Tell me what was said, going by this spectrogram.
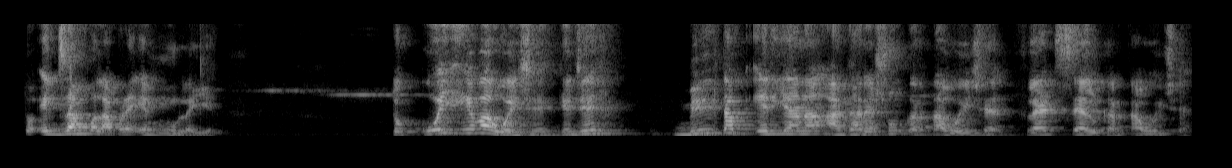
તો એક્ઝામ્પલ આપણે એમનું લઈએ. તો કોઈ એવા હોય છે કે જે બિલ્ટઅપ એરિયાના આધારે શું કરતા હોય છે? ફ્લેટ સેલ કરતા હોય છે.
